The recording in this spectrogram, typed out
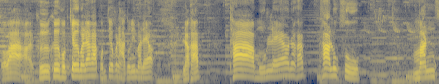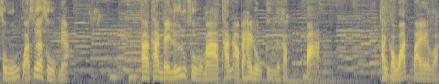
เพราะว่าคือคือผมเจอมาแล้วครับ ผมเจอปัญหาตรงนี้มาแล้วนะครับ ถ้าหมุนแล้วนะครับ ถ้าลูกสูบ มันสูงกว่าเสื้อสูบเนี่ย ถ้าท่านได้ลื้อลูกสูบออกมา ท่านเอาไปให้โรงกึงเลยครับ ปาด ท่านก็วัดไปว่า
